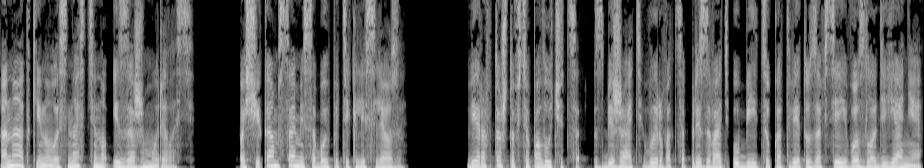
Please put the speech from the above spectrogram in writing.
Она откинулась на стену и зажмурилась. По щекам сами собой потекли слезы. Вера в то, что все получится, сбежать, вырваться, призывать убийцу к ответу за все его злодеяния,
